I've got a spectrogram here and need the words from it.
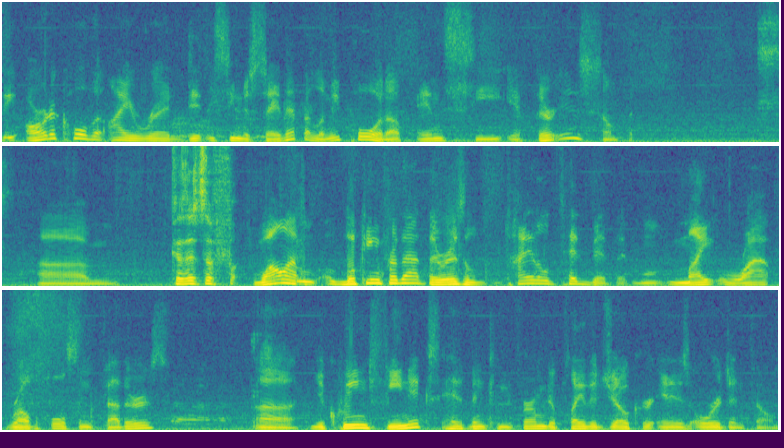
The article that I read didn't seem to say that, but let me pull it up and see if there is something. Um, because it's a f- while I'm looking for that, there is a tiny little tidbit that m- might ruffle some feathers. Uh, Joaquin Phoenix has been confirmed to play the Joker in his origin film.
